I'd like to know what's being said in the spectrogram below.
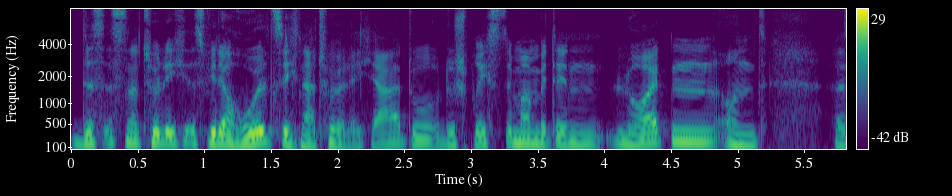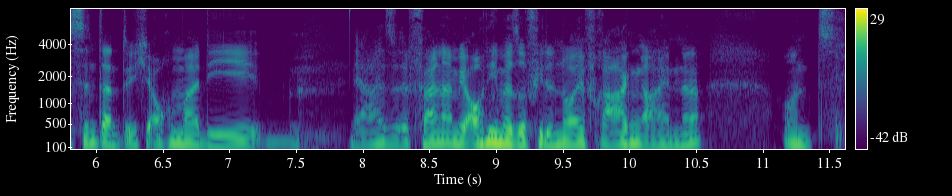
das ist natürlich, es wiederholt sich natürlich, ja. Du, du sprichst immer mit den Leuten und es sind natürlich auch immer die, ja, also fallen einem ja auch nicht mehr so viele neue Fragen ein, ne? Und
